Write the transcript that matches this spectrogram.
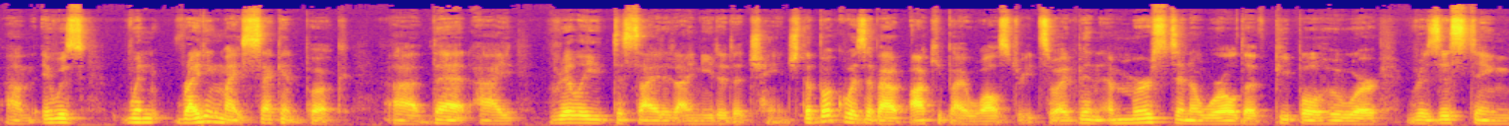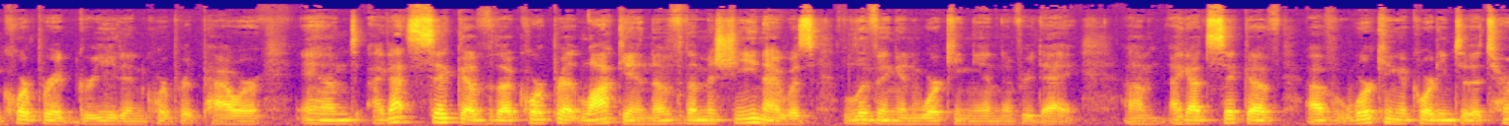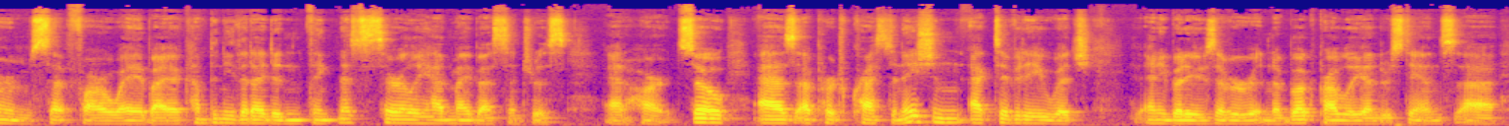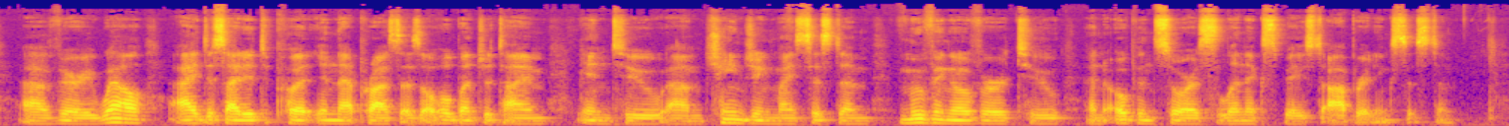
Um, it was when writing my second book uh, that I really decided I needed a change. The book was about Occupy Wall Street, so I'd been immersed in a world of people who were resisting corporate greed and corporate power, and I got sick of the corporate lock in of the machine I was living and working in every day. Um, I got sick of, of working according to the terms set far away by a company that I didn't think necessarily had my best interests at heart. So, as a procrastination activity, which anybody who's ever written a book probably understands uh, uh, very well, I decided to put in that process a whole bunch of time into um, changing my system, moving over to an open source Linux based operating system.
